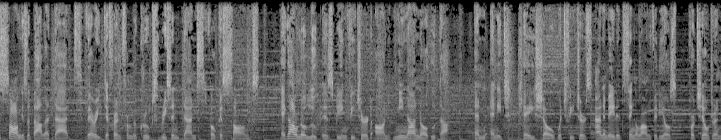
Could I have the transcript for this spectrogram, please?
This song is a ballad that's very different from the group's recent dance focused songs. Egao no Loop is being featured on Minna no Uta, an NHK show which features animated sing along videos for children.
